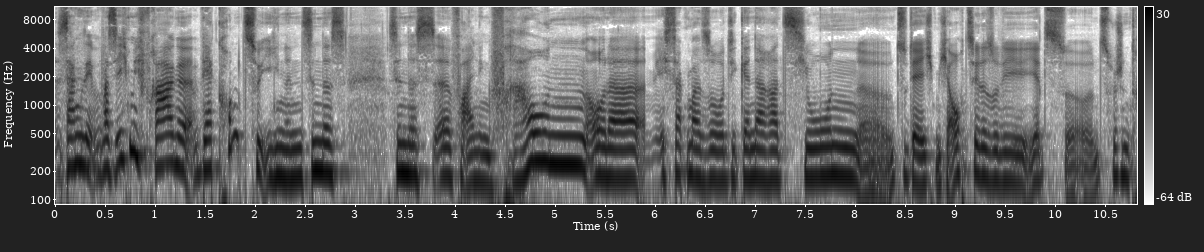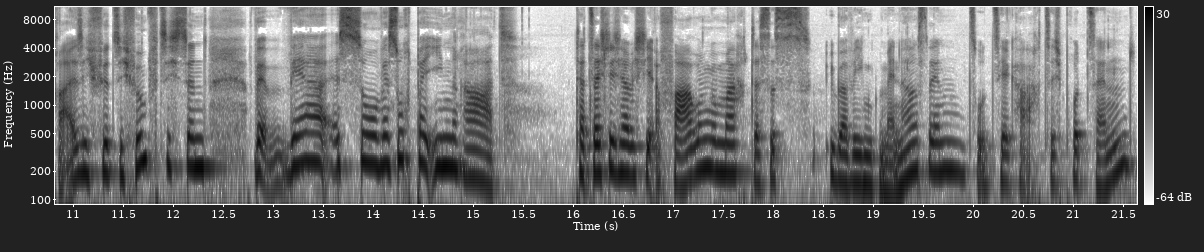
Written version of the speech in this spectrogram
Sagen Sie, was ich mich frage, wer kommt zu Ihnen? Sind das, sind das äh, vor allen Dingen Frauen oder ich sag mal so die Generation, äh, zu der ich mich auch zähle, so die jetzt äh, zwischen 30, 40, 50 sind? Wer, wer ist so, wer sucht bei Ihnen Rat? Tatsächlich habe ich die Erfahrung gemacht, dass es überwiegend Männer sind, so circa 80 Prozent,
